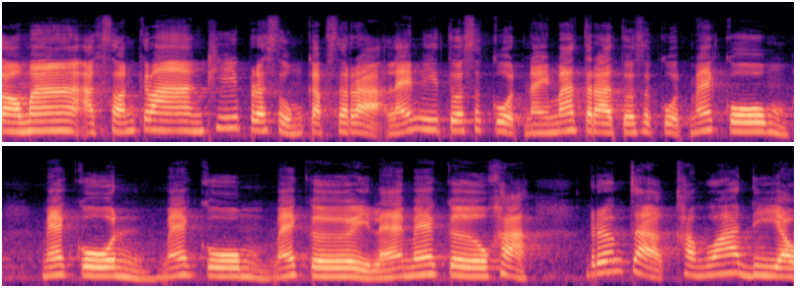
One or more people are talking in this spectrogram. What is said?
ต่อมาอักษรกลางที่ประสมกับสระและมีตัวสะกดในมาตราตัวสะกดแม่กง แม่กล แม่กลม แม่เกย และแม่เกิลค่ะ เริ่มจากคำว่าเดียว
